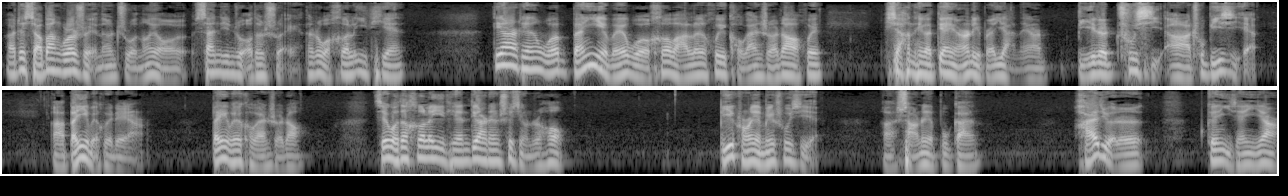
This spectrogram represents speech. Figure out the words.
啊，这小半锅水呢，煮能有三斤左右的水。他说我喝了一天，第二天我本以为我喝完了会口干舌燥会。像那个电影里边演那样，鼻着出血啊，出鼻血，啊，本以为会这样，本以为口干舌燥，结果他喝了一天，第二天睡醒之后，鼻孔也没出血，啊，嗓子也不干，还觉着跟以前一样，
